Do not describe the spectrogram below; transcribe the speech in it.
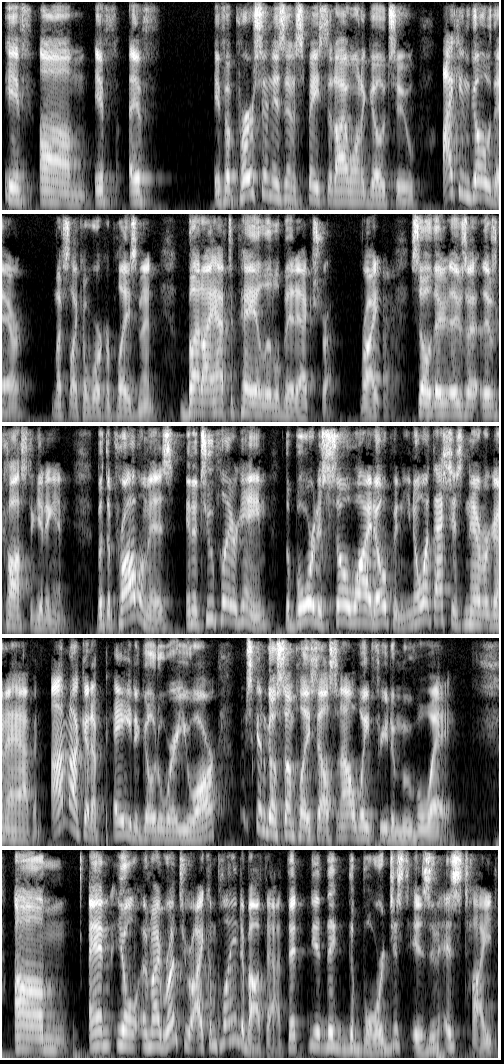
if um if if if a person is in a space that I want to go to, I can go there, much like a worker placement, but I have to pay a little bit extra. Right? So there, there's a there's a cost to getting in. But the problem is, in a two-player game, the board is so wide open. You know what? That's just never going to happen. I'm not going to pay to go to where you are. I'm just going to go someplace else, and I'll wait for you to move away. Um, and you know, in my run through, I complained about that. That the, the board just isn't as tight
